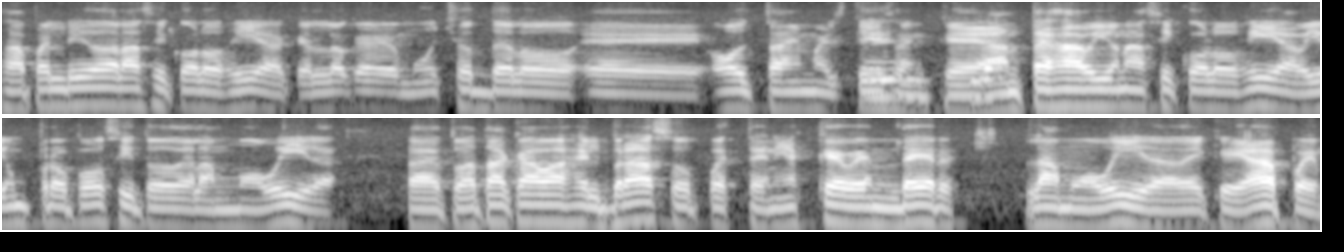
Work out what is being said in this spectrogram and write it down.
ha perdido la psicología, que es lo que muchos de los eh, old timers dicen, que antes había una psicología, había un propósito de las movidas. Sea, tú atacabas el brazo, pues tenías que vender la movida de que, ah, pues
